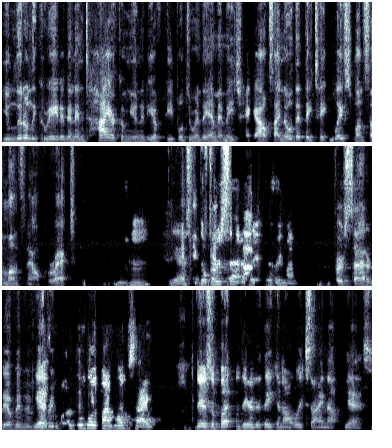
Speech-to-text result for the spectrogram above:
You literally created an entire community of people during the MMH Hangouts. I know that they take place once a month now, correct? Mm-hmm. Yes, the first Saturday of every month. First Saturday of every, yes. every month. Go to my website there's a button there that they can always sign up. Yes.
